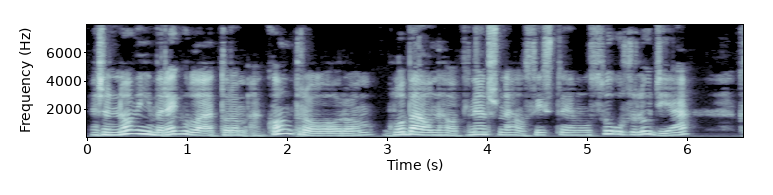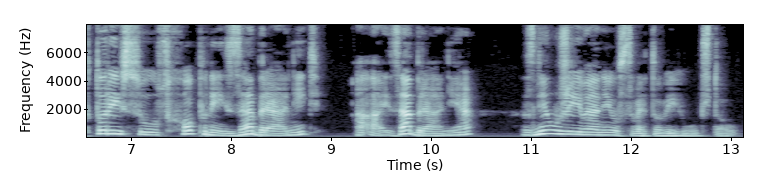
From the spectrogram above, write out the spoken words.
že novým regulátorom a kontrolórom globálneho finančného systému sú už ľudia, ktorí sú schopní zabrániť a aj zabránia zneužívaniu svetových účtov.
